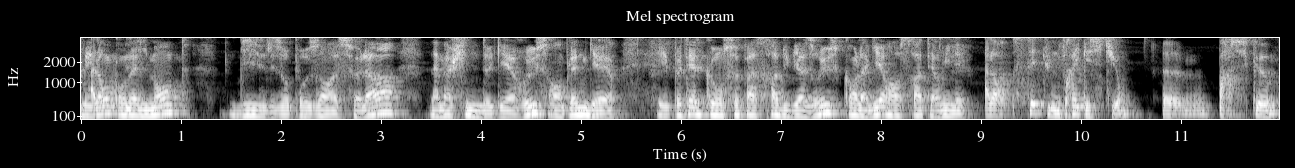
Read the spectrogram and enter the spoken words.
Mais Alors, donc on alimente, disent les opposants à cela, la machine de guerre russe en pleine guerre. Et peut-être qu'on se passera du gaz russe quand la guerre en sera terminée. Alors c'est une vraie question, euh, parce que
